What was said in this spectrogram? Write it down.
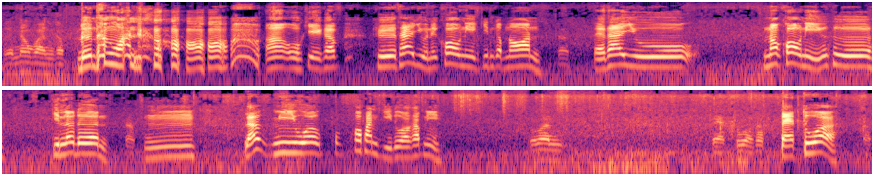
เดินทั้งวันครับ เดินทั้งวันอ่าโอเคครับ คือถ้าอยู่ในคอกนี่กินกับนอน ครับ แต่ถ้าอยู่นอกคอกนี่ก็คือ กินแล้วเดินครับ อืม แล้วมีวัวพ่อพันธุ์กี่ตัวครับนี่ ประมาณแปดตัวครับ แปดตัวครับ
